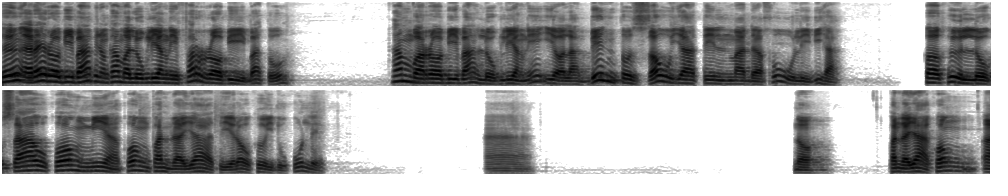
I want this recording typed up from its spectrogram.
ถึงอะไรรอบีบะพี่น้องคำว่าลูกเลี้ยงนี่ฟัรรอบีบะตุ คำว่ารอบีบะลูกเลี้ยงนี้อีอละบินตุเซายาติลมาดะคูลีบิฮะก็คือลูกสาวของเมียของภรรยาที่เราเคยดูคุณเลยอ่าเนาะภรรยาของอ่า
